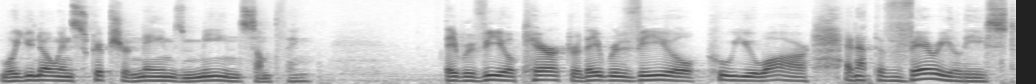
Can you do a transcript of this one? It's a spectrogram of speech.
Well, you know in Scripture, names mean something. They reveal character. They reveal who you are. And at the very least,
